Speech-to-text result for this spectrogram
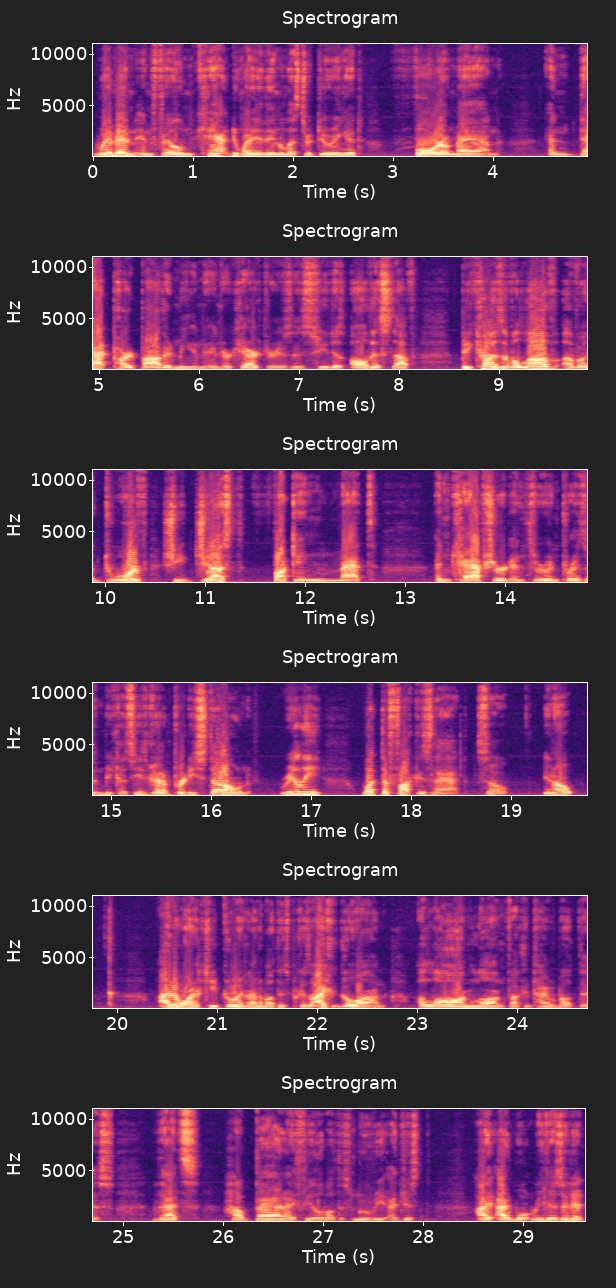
women in film can't do anything unless they're doing it for a man. And that part bothered me in, in her characters is she does all this stuff because of a love of a dwarf she just fucking met and captured and threw in prison because he's got a pretty stone. Really? What the fuck is that? So, you know, I don't want to keep going on about this because I could go on a long, long fucking time about this. That's how bad I feel about this movie. I just, I, I won't revisit it.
